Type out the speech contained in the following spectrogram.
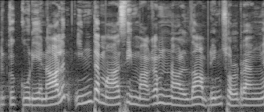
இருக்கக்கூடிய நாளும் இந்த மாசி மகம் நாள் தான் அப்படின்னு சொல்கிறாங்க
